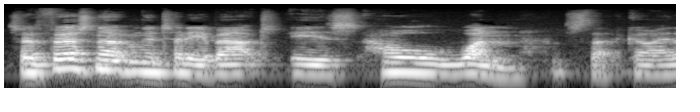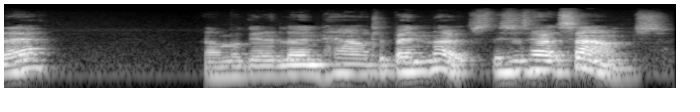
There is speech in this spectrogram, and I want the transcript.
So the first note I'm going to tell you about is hole 1, that's that guy there. And we're going to learn how to bend notes. This is how it sounds.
